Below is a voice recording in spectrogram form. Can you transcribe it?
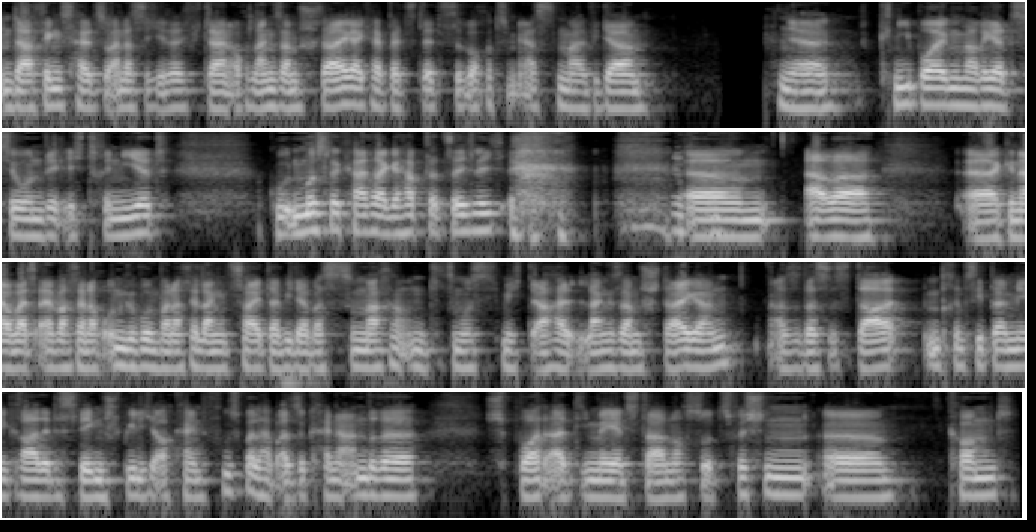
und da fing es halt so an, dass ich dann auch langsam steigere. Ich habe jetzt letzte Woche zum ersten Mal wieder eine Kniebeugen-Variation wirklich trainiert. Guten Muskelkater gehabt tatsächlich. ähm, aber äh, genau, weil es einfach dann auch ungewohnt war, nach der langen Zeit da wieder was zu machen und jetzt muss ich mich da halt langsam steigern. Also das ist da im Prinzip bei mir gerade, deswegen spiele ich auch keinen Fußball, habe also keine andere Sportart, die mir jetzt da noch so zwischen äh, kommt.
